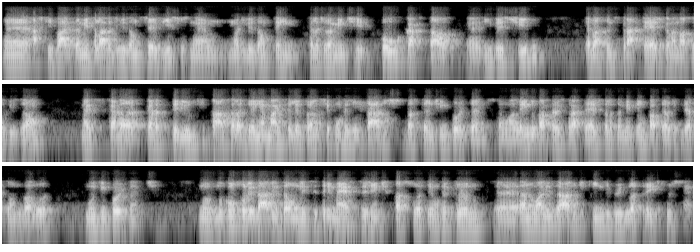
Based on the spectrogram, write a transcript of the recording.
É, acho que vale também falar da divisão de serviços, né? uma divisão que tem relativamente pouco capital é, investido, é bastante estratégica na nossa visão, mas cada, cada período que passa ela ganha mais relevância com resultados bastante importantes. Então, além do papel estratégico, ela também tem um papel de criação de valor muito importante. No, no consolidado, então, nesse trimestre, a gente passou a ter um retorno é, anualizado de 15,3%.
